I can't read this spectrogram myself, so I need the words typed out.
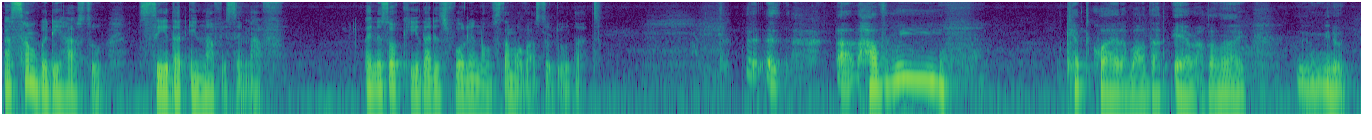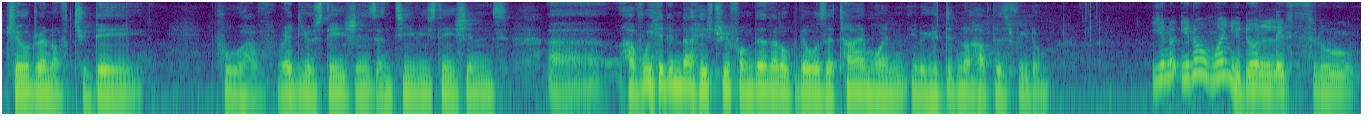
But somebody has to say that enough is enough. And it's okay that it's falling on some of us to do that. Uh, Uh, have we kept quiet about that era? Like, you know, children of today who have radio stations and TV stations, uh, have we hidden that history from them? That look, there was a time when you know you did not have this freedom. You know, you know when you don't live through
